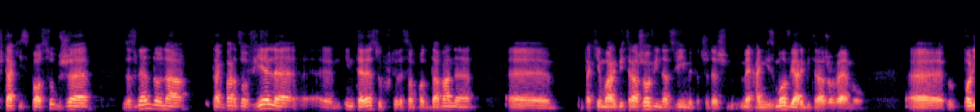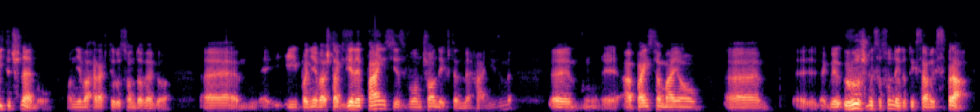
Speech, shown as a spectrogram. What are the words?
w taki sposób, że ze względu na tak bardzo wiele interesów, które są poddawane takiemu arbitrażowi, nazwijmy to, czy też mechanizmowi arbitrażowemu, politycznemu. On nie ma charakteru sądowego. I ponieważ tak wiele państw jest włączonych w ten mechanizm, a państwa mają różny stosunek do tych samych spraw,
